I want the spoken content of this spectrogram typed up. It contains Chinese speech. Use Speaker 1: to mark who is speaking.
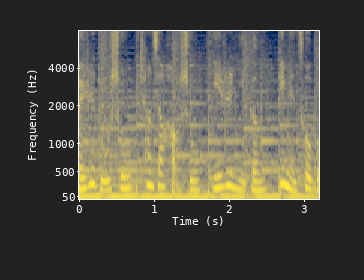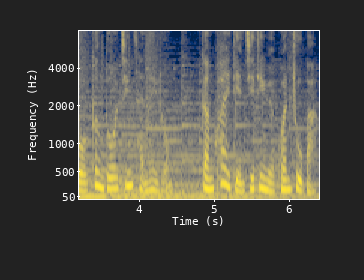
Speaker 1: 每日读书畅销好书，一日一更，避免错过更多精彩内容。赶快点击订阅关注吧。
